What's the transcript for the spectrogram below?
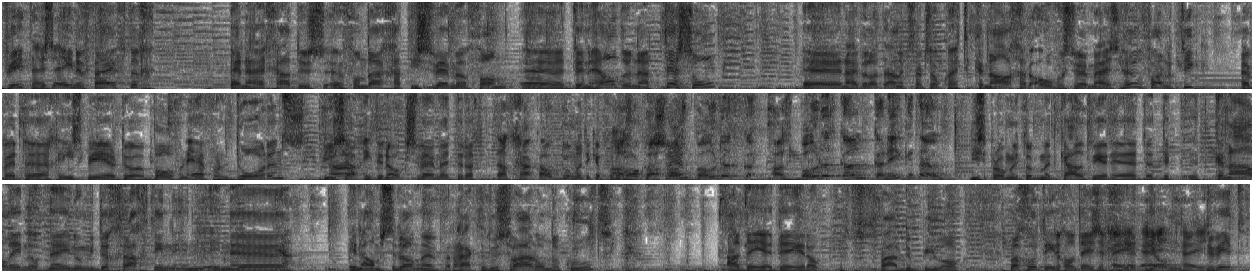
Wit, hij is 51. En hij gaat dus, vandaag gaat hij zwemmen van Den Helder naar Texel. En hij wil uiteindelijk straks ook het kanaal gaan overzwemmen. Hij is heel fanatiek. Hij werd uh, geïnspireerd door Boven Ervan Dorens. Die zag hij toen ook zwemmen. Toen dacht ik, dat ga ik ook doen, want ik heb vroeger ook gezwemd. Als Bo, dat, kan, als Bo dat kan, kan ik het ook. Die sprong natuurlijk met koud weer de, de, het kanaal in. Of nee, noem je de gracht in, in, in, uh, ja. in Amsterdam. En raakte toen zwaar onderkoeld. ADHD er ook. Zwaar debiel ook. Maar goed, in ieder geval deze Gert-Jan hey, hey, hey. de Wit.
